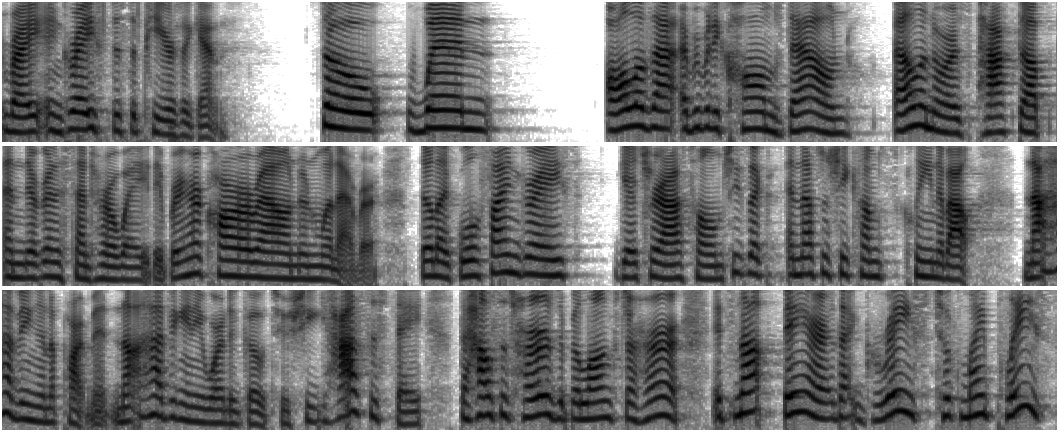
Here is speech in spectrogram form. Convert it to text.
right? And Grace disappears again. So when all of that, everybody calms down, Eleanor is packed up and they're going to send her away. They bring her car around and whatever. They're like, we'll find Grace, get your ass home. She's like, and that's when she comes clean about not having an apartment, not having anywhere to go to. She has to stay. The house is hers, it belongs to her. It's not fair that Grace took my place.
